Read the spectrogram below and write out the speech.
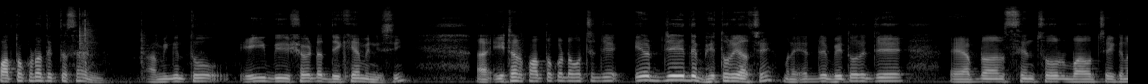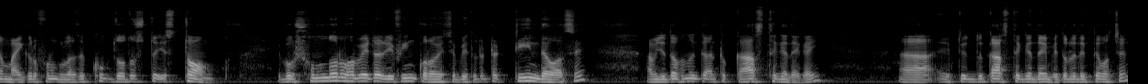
পার্থক্যটা দেখতেছেন? আমি কিন্তু এই বিষয়টা দেখে আমি নিছি। এটার পার্থক্যটা হচ্ছে যে, এর যে ভেতরে আছে মানে এর যে ভেতরে যে আপনার সেন্সর বা হচ্ছে এখানে মাইক্রোফোনগুলো আছে, খুব যথেষ্ট স্ট্রং এবং সুন্দরভাবে এটা রিফিং করা হয়েছে। ভেতরে একটা টিন দেওয়া আছে। আমি যদি আপনাদেরকে একটু কাছ থেকে দেখাই একটু কাছ থেকে দেয় ভেতরে দেখতে পাচ্ছেন,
